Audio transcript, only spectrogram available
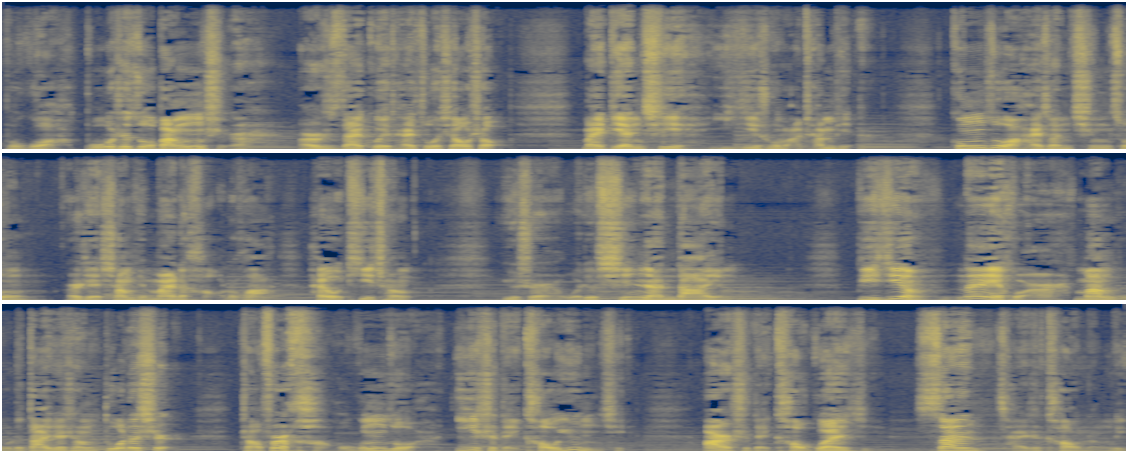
不过不是坐办公室，而是在柜台做销售，卖电器以及数码产品，工作还算轻松。而且商品卖得好的话还有提成，于是我就欣然答应了。毕竟那会儿曼谷的大学生多的是，找份好工作，一是得靠运气，二是得靠关系，三才是靠能力。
